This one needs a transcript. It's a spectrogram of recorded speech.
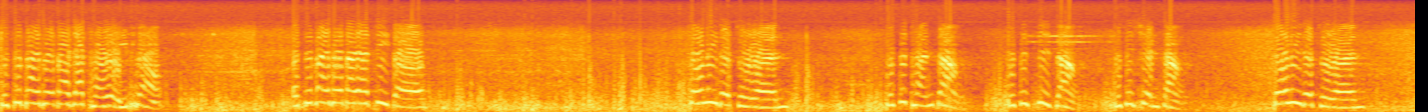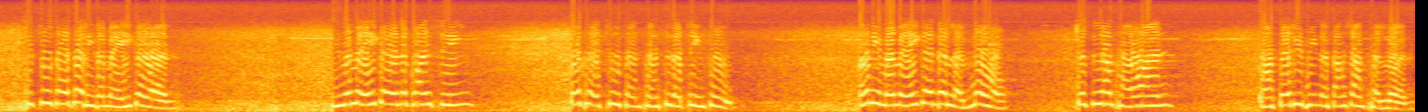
不是拜托大家投我一票，而是拜托大家记得，中立的主人不是团长，不是市长，不是县长，中立的主人是住在这里的每一个人。你们每一个人的关心，都可以促成城市的进步，而你们每一个人的冷漠。就是让台湾往菲律宾的方向沉沦。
